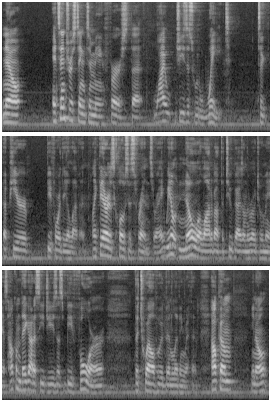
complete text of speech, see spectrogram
Now, it's interesting to me first that why Jesus would wait to appear before the 11. Like they are his closest friends, right? We don't know a lot about the two guys on the road to Emmaus. How come they got to see Jesus before the 12 who had been living with him? How come, you know,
